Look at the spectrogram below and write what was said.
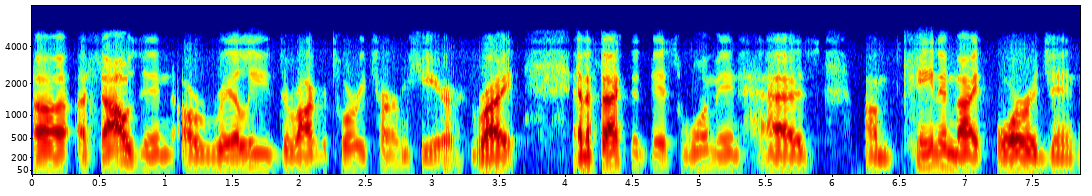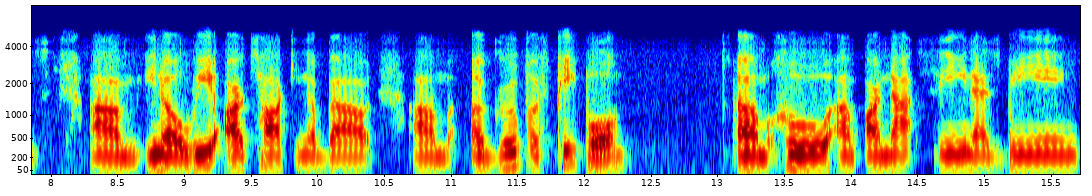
uh, a thousand, a really derogatory term here, right? And the fact that this woman has um, Canaanite origins, um, you know, we are talking about um, a group of people um, who um, are not seen as being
